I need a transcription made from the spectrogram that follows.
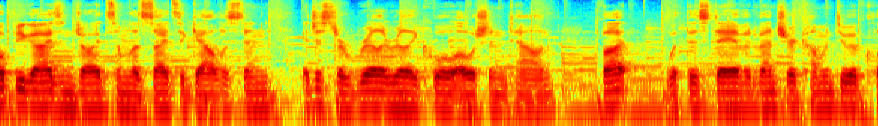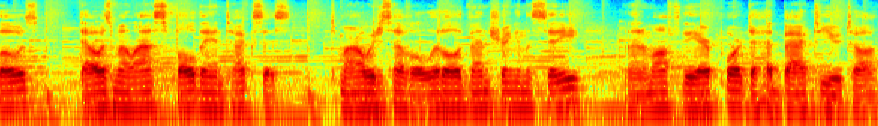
Hope you guys enjoyed some of the sights of Galveston. It's just a really, really cool ocean town. But with this day of adventure coming to a close, that was my last full day in Texas. Tomorrow we just have a little adventuring in the city, and then I'm off to the airport to head back to Utah.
